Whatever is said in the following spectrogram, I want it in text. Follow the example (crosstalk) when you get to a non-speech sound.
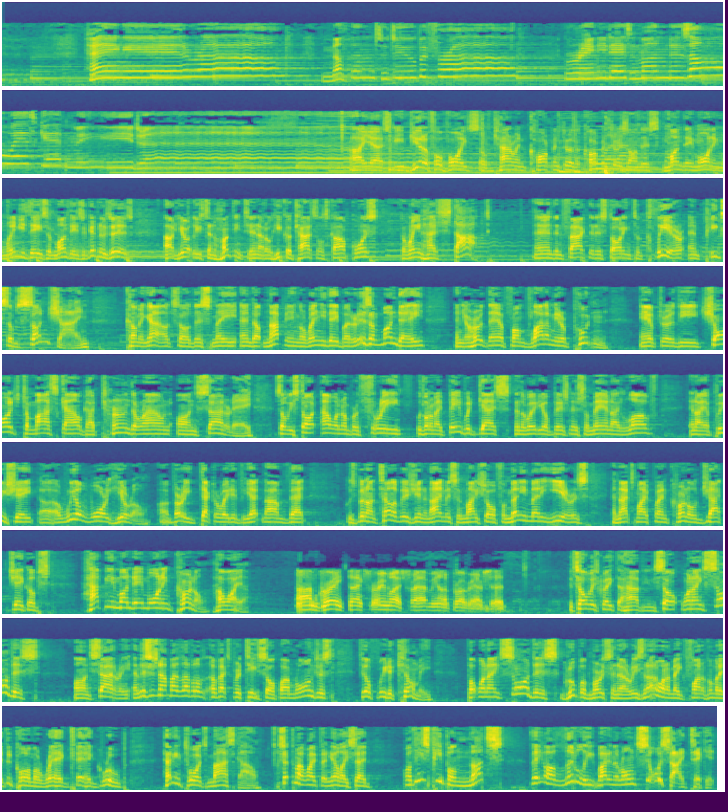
Hanging around, nothing to do but frown. Rainy days and Mondays always get me down. Ah, yes, the beautiful voice of Karen Carpenter. The Carpenters on this Monday morning, rainy days and Mondays. The good news is, out here, at least in Huntington, at Oheka Castles Golf Course, the rain has stopped. And in fact, it is starting to clear and peaks of sunshine coming out. So this may end up not being a rainy day, but it is a Monday. And you heard there from Vladimir Putin after the charge to Moscow got turned around on Saturday. So we start hour number three with one of my favorite guests in the radio business, a man I love and I appreciate, uh, a real war hero, a very decorated Vietnam vet who's been on television and Imus and my show for many, many years, and that's my friend Colonel Jack Jacobs. Happy Monday morning, Colonel. How are you? I'm great. Thanks very much for having me on the program, Sid. It's always great to have you. So when I saw this on Saturday, and this is not my level of, of expertise, so if I'm wrong, just feel free to kill me. But when I saw this group of mercenaries, and I don't want to make fun of them, but I did call them a ragtag group, heading towards Moscow, I said to my wife Danielle, I said, are these people nuts? They are literally writing their own suicide ticket.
